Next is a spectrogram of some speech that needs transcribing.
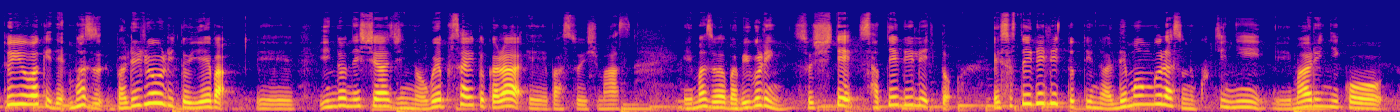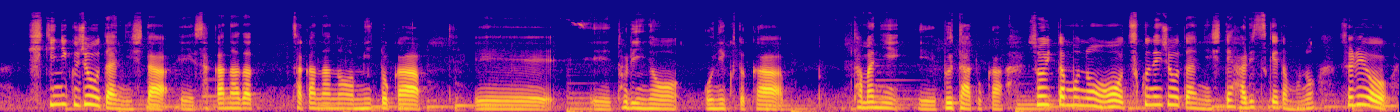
というわけでまずバリ料理といえば、えー、インドネシア人のウェブサイトから、えー、抜粋します、えー、まずはバビグリンそしてサテリリット、えー、サテリリットっていうのはレモングラスの茎に、えー、周りにこうひき肉状態にした、えー、魚だ魚の身とか、えー、鶏のお肉とかたまに、えー、豚とかそういったものをつくね状態にして貼り付けたものそれを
